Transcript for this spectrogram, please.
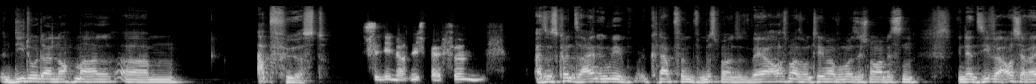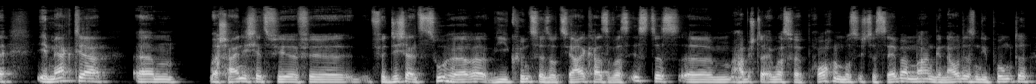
die du dann nochmal ähm, abführst. Sind die noch nicht bei 5? Also es könnte sein, irgendwie knapp 5 müssen wir, wäre auch mal so ein Thema, wo man sich noch ein bisschen intensiver ausschaut. Weil ihr merkt ja, ähm, wahrscheinlich jetzt für, für, für dich als Zuhörer, wie Künstlersozialkasse, was ist das? Ähm, Habe ich da irgendwas verbrochen? Muss ich das selber machen? Genau das sind die Punkte,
